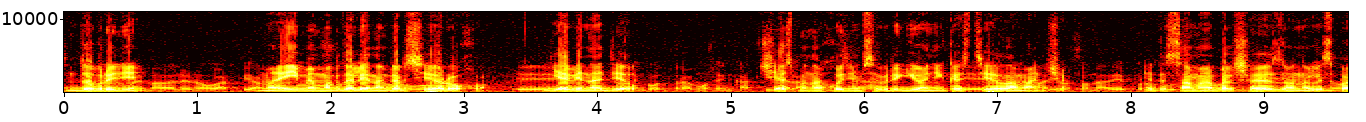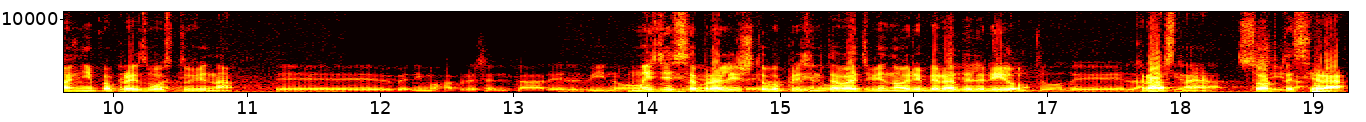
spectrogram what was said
Добрый день. Мое имя Магдалена Гарсия Рохо. Я винодел. Сейчас мы находимся в регионе Кастilla-Ла-Манча. Это самая большая зона в Испании по производству вина. Мы здесь собрались, чтобы презентовать вино Рибера дель Рио, красное, сорта Сера.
